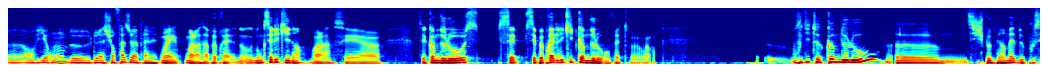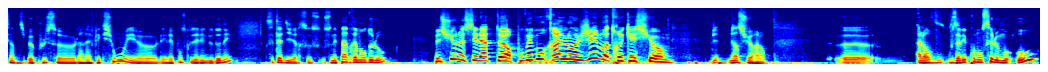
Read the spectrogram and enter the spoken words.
euh, environ de, de la surface de la planète. Oui, voilà, c'est à peu près. Donc c'est liquide, hein. voilà. C'est euh, c'est comme de l'eau. C'est c'est à peu près de liquide comme de l'eau, en fait. euh, voilà. Vous dites comme de l'eau, euh, si je peux me permettre de pousser un petit peu plus euh, la réflexion et euh, les réponses que vous allez nous donner. C'est-à-dire, ce, ce n'est pas vraiment de l'eau Monsieur le sénateur, pouvez-vous rallonger votre question? Bi- Bien sûr, alors. Euh, alors, vous, vous avez prononcé le mot eau,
